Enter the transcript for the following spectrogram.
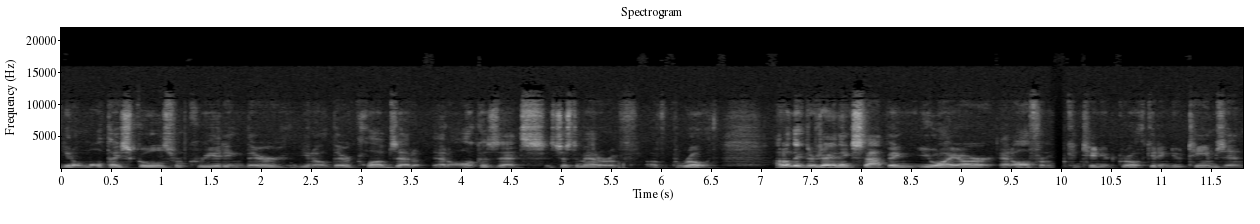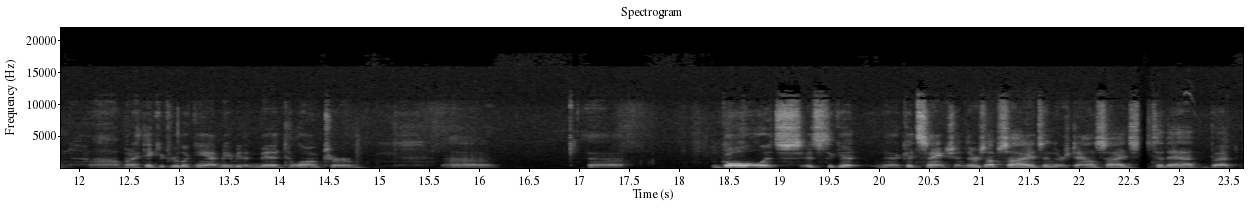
you know, multi schools from creating their, you know, their clubs at, at all because that's it's just a matter of, of growth. I don't think there's anything stopping UYR at all from continued growth, getting new teams in. Uh, but I think if you're looking at maybe the mid to long term goal, it's it's to get you know, get sanctioned. There's upsides and there's downsides to that, but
